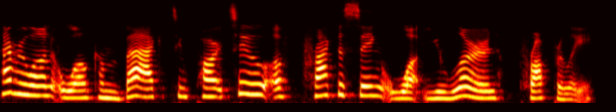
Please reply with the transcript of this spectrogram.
Hi everyone, welcome back to part two of practicing what you learned properly.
